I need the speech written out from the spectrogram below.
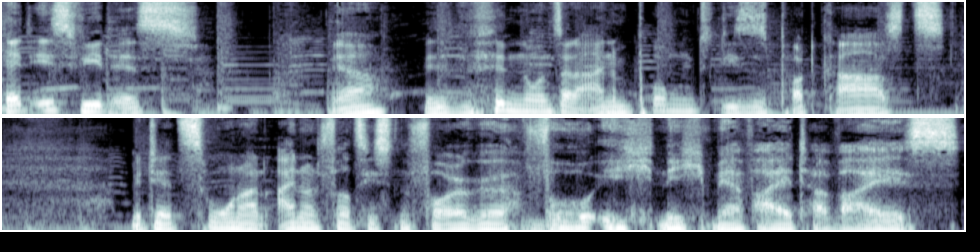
es ist wie es ist. Ja, wir befinden uns an einem Punkt dieses Podcasts mit der 241. Folge, wo ich nicht mehr weiter weiß.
